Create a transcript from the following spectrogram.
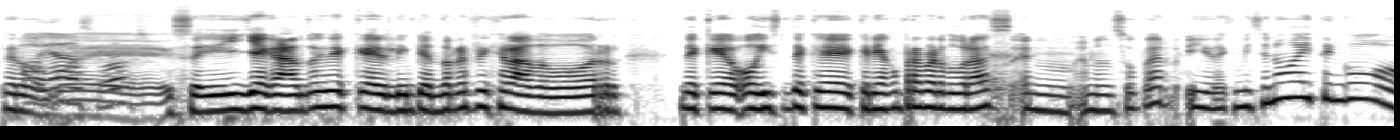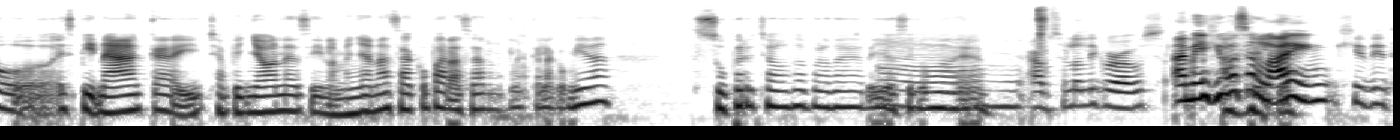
Pero Oh, yeah, güey, sí, llegando y de que limpiando el refrigerador, de que hoy de que quería comprar verduras en, en el súper y de que me dice, no, ahí tengo espinaca y champiñones y en la mañana saco para hacer la comida súper echados a perder y yo así como de... Mm, absolutely gross. I mean, he wasn't hate lying. He did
